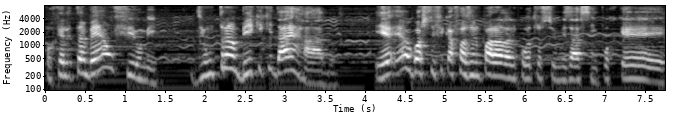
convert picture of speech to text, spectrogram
Porque ele também é um filme de um trambique que dá errado. E eu gosto de ficar fazendo paralelo com outros filmes assim, porque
